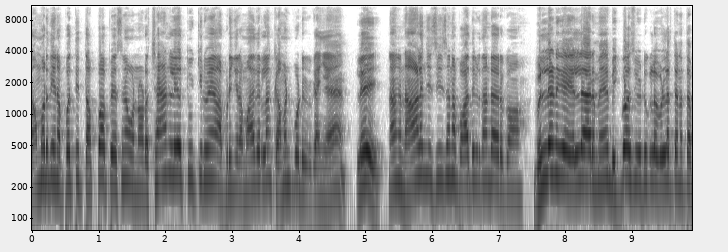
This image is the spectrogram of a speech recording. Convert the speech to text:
கமர்தீனை பத்தி தப்பா பேசினா உன்னோட சேனலையே தூக்கிடுவேன் அப்படிங்கிற மாதிரி எல்லாம் கமெண்ட் போட்டு இருக்காங்க. லேய் நாங்க நாலஞ்சு சீசனா பாத்துக்கிட்டு தான்டா இருக்கோம். வில்லனுங்க எல்லாருமே பிக் பாஸ் வீட்டுக்குள்ள வில்லத்தனத்தை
